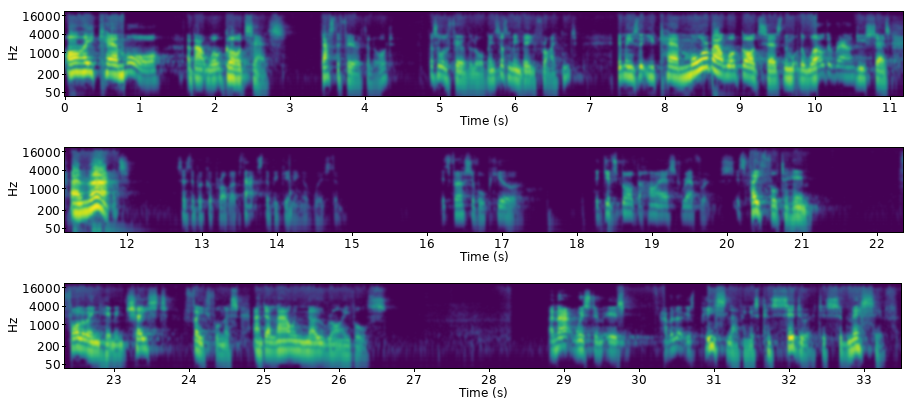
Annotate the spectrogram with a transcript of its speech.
I care more about what God says. That's the fear of the Lord. That's all the fear of the Lord means. It doesn't mean being frightened. It means that you care more about what God says than what the world around you says. And that, says the book of Proverbs, that's the beginning of wisdom. It's first of all pure. It gives God the highest reverence. It's faithful to Him, following Him in chaste faithfulness and allowing no rivals. And that wisdom is, have a look, is peace loving, is considerate, is submissive.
